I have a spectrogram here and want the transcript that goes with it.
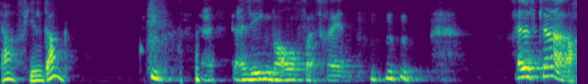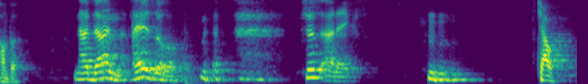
ja, vielen Dank. Da, da, legen wir auch was rein. Alles klar. Machen wir. Na dann, also. Tschüss, Alex. Ciao.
